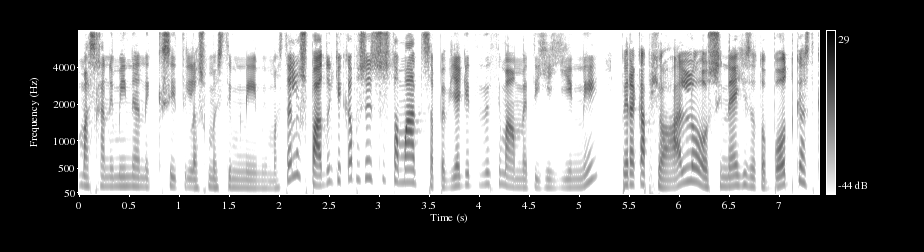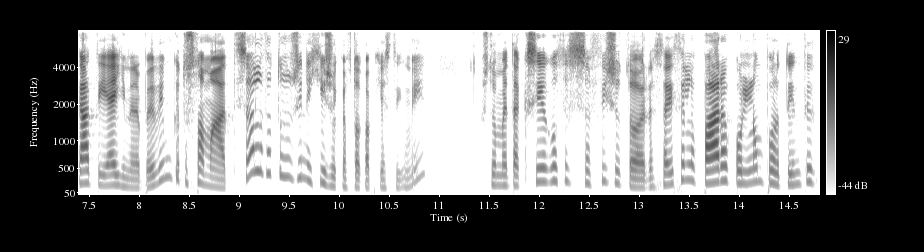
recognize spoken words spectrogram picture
μας είχαν μείνει ανεξίτηλα πούμε, στη μνήμη μας. Τέλος πάντων, και κάπως έτσι το σταμάτησα, παιδιά, γιατί δεν θυμάμαι τι είχε γίνει. Πήρα κάποιο άλλο, συνέχιζα το podcast, κάτι έγινε, ρε παιδί μου, και το σταμάτησα. Αλλά θα το συνεχίσω και αυτό κάποια στιγμή. Στο μεταξύ, εγώ θα σας αφήσω τώρα. Θα ήθελα πάρα πολύ να μου προτείνετε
